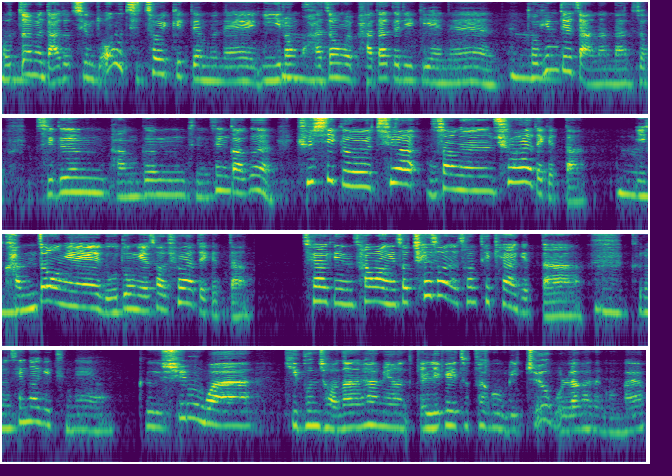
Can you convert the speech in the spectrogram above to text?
어쩌면 나도 지금 너무 지쳐 있기 때문에 이런 음. 과정을 받아들이기에는 음. 더 힘들지 않았나. 그래서 지금 방금 든 생각은 휴식을 취하, 우선은 쉬어야 되겠다. 음. 이 감정의 노동에서 쉬어야 되겠다. 최악인 상황에서 최선을 선택해야겠다. 음. 그런 생각이 드네요. 그 쉼과 기분 전환을 하면 엘리베이터 타고 우리 쭉 올라가는 건가요?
